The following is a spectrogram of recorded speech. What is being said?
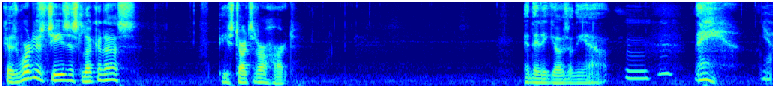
Because where does Jesus look at us? He starts at our heart. And then he goes on the out. Man. Yeah.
